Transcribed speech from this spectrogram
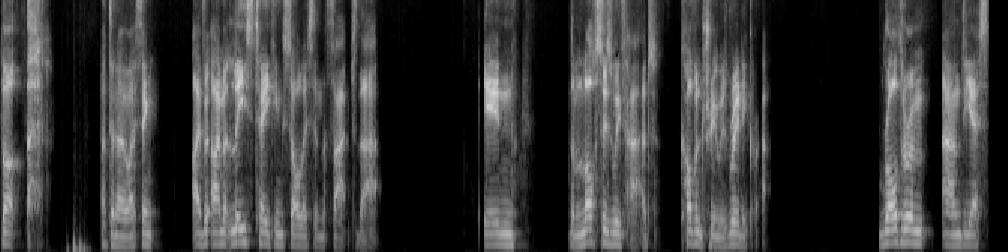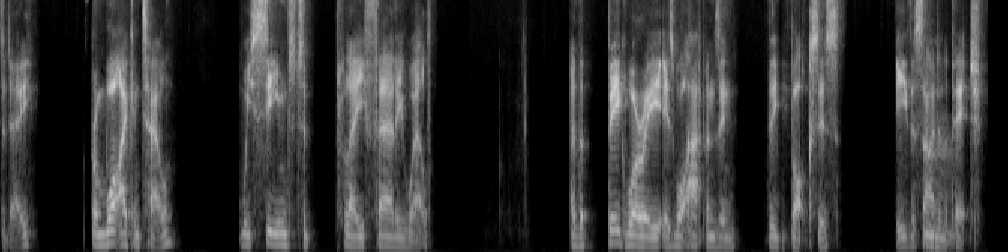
But I don't know. I think I've, I'm at least taking solace in the fact that in the losses we've had, Coventry was really crap. Rotherham and yesterday, from what I can tell, we seemed to play fairly well. And the big worry is what happens in the boxes either side mm. of the hmm. pitch.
